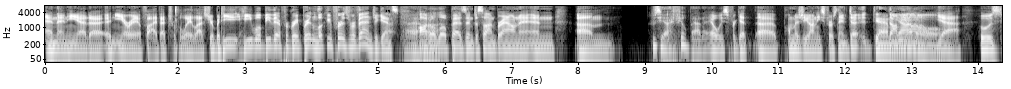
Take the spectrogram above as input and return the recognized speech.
and then he had a, an ERA of five at AAA last year. But he he will be there for Great Britain, looking for his revenge against Uh-huh. Otto Lopez and Dasan Brown and um. Who's he? I feel bad. I always forget uh, Palmegiani's first name. D- Damiano. Yeah. who's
